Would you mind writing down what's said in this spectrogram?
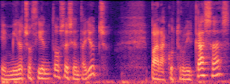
en 1868 para construir casas.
